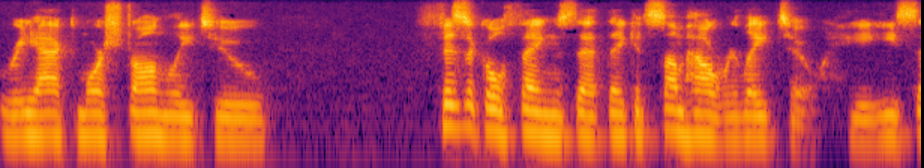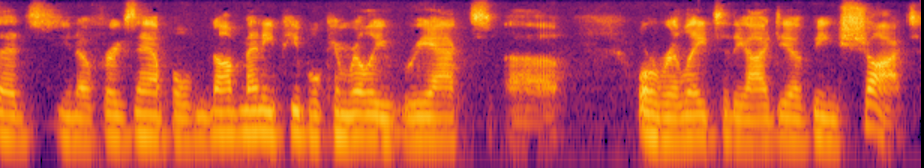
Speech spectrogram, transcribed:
react more strongly to physical things that they could somehow relate to. He, he said, you know, for example, not many people can really react uh, or relate to the idea of being shot.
